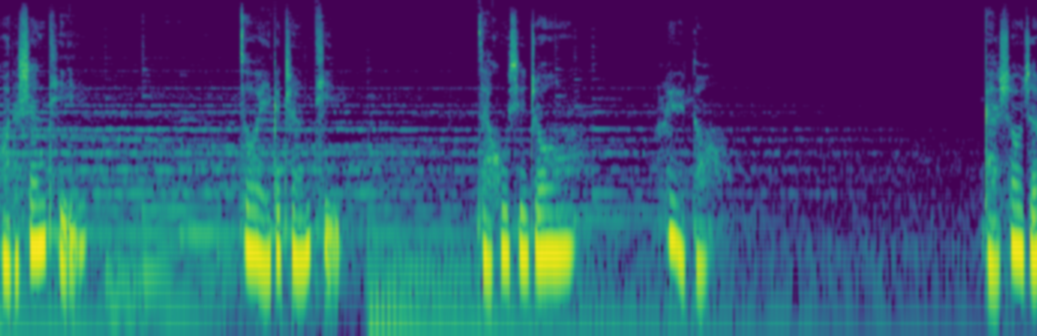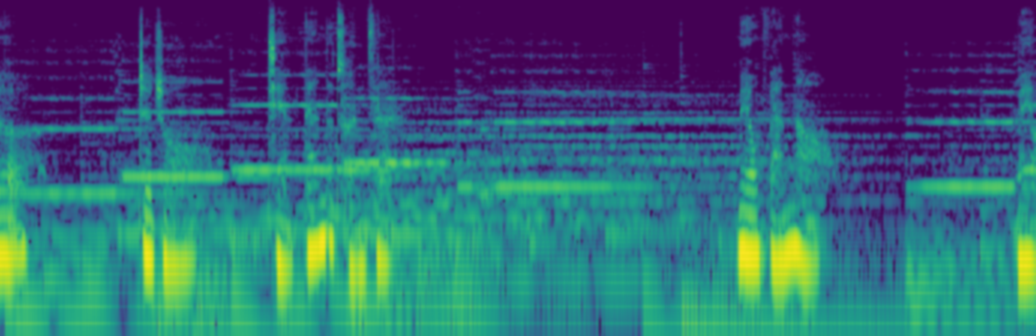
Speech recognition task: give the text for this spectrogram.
我的身体作为一个整体，在呼吸中律动，感受着这种简单的存在，没有烦恼，没有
